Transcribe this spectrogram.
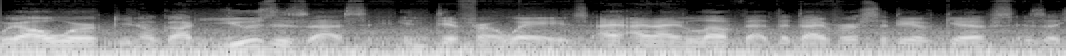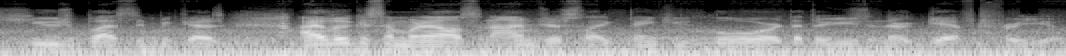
we all work you know god uses us in different ways. I, and i love that. The diversity of gifts is a huge blessing because i look at someone else and i'm just like thank you lord that they're using their gift for you.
